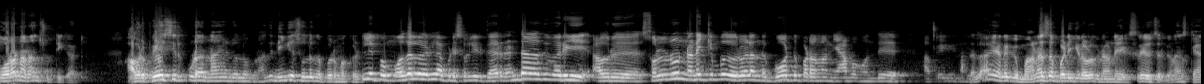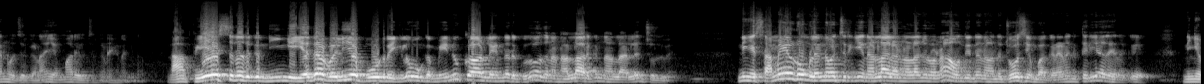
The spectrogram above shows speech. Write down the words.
முரணை நான் சுட்டி காட்டுறேன் அவர் பேசியிருக்கூடாது நான் ஏன் சொல்ல முடியாது நீங்க சொல்லுங்க பெருமக்கள். இல்ல இப்ப முதல் வரியில அப்படி சொல்லியிருக்காரு. ரெண்டாவது வரி அவரு சொல்லணும்னு நினைக்கும் போது ஒருவேளை அந்த கோட்டு படம்லாம் ஞாபகம் வந்து அப்படி அதெல்லாம் எனக்கு மனசை படிக்கிற அளவுக்கு நான் எக்ஸ்ரே வச்சிருக்கேனா ஸ்கேன் வச்சிருக்கேனா எம்ஆர்ஐ வச்சிருக்கேனா எனக்கு நான் பேசுனதுக்கு நீங்க எதை வெளியே போடுறீங்களோ உங்க மெனு கார்டில் என்ன இருக்குதோ அதை நான் நல்லா இருக்குன்னு நல்லா இல்லைன்னு சொல்லுவேன். நீங்க சமையல் ரூம்ல என்ன வச்சிருக்கீங்க நல்லா இல்லை நல்லா சொன்னா வந்து என்ன நான் அந்த ஜோசியம் பார்க்குறேன். எனக்கு தெரியாது எனக்கு. நீங்க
